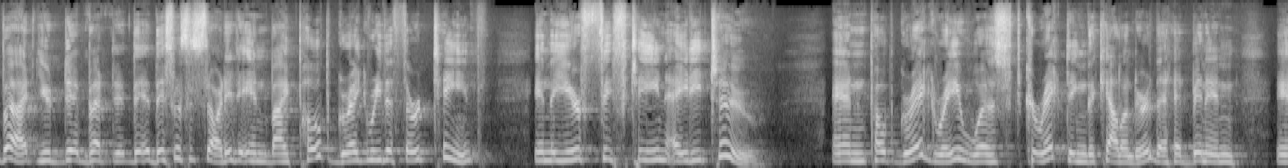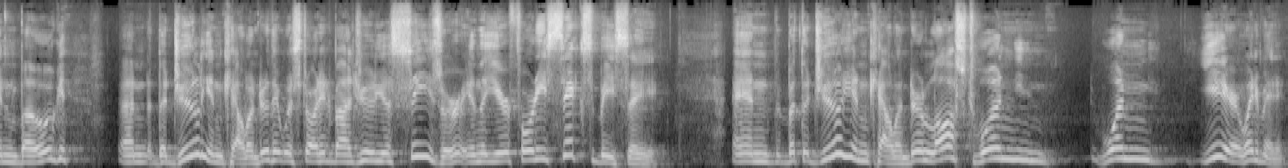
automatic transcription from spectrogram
but you did. But this was started in by Pope Gregory the Thirteenth in the year 1582. And Pope Gregory was correcting the calendar that had been in, in vogue, and the Julian calendar that was started by Julius Caesar in the year 46 BC. And but the Julian calendar lost one one year, wait a minute,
